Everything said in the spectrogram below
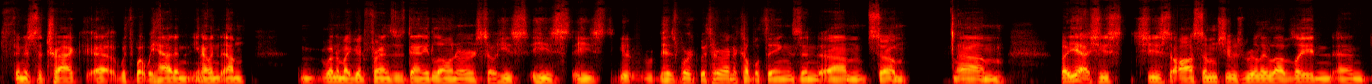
finished the track uh, with what we had and you know and um one of my good friends is Danny Lohner, so he's he's he's has worked with her on a couple things, and um, so, um, but yeah, she's she's awesome. She was really lovely and and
